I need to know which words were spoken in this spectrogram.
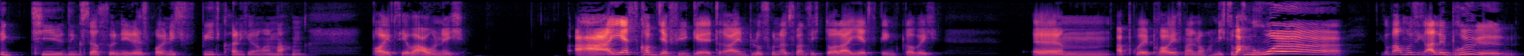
Dings dafür. Nee, das brauche ich nicht. Speed kann ich ja nochmal machen. Brauche ich hier aber auch nicht. Ah, jetzt kommt ja viel Geld rein. Plus 120 Dollar. Jetzt ging glaube ich. Ähm, Upgrade brauche ich jetzt mal noch nicht zu machen. Ruhe! Warum muss ich alle prügeln?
